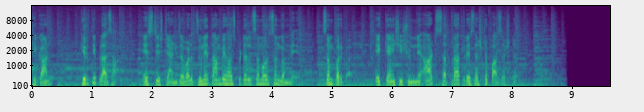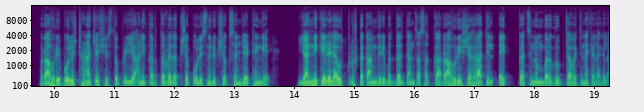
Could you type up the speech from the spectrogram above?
ठिकाण कीर्ती प्लाझा एस टी स्टँडजवळ जुने तांबे हॉस्पिटल समोर संगमनेर. संपर्क एक्क्याऐंशी शून्य आठ सतरा त्रेसष्ट पासष्ट. राहुरी पोलीस ठाण्याचे शिस्तप्रिय आणि कर्तव्यदक्ष पोलीस निरीक्षक संजय ठेंगे यांनी केलेल्या उत्कृष्ट कामगिरीबद्दल त्यांचा सत्कार राहुरी शहरातील एकच नंबर ग्रुपच्या वतीनं केला गेला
